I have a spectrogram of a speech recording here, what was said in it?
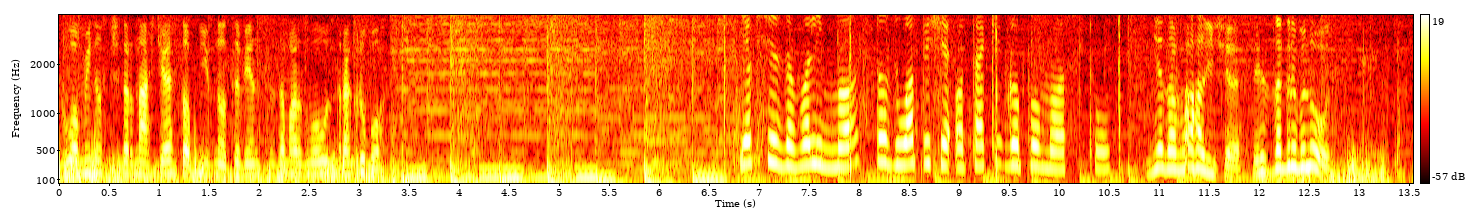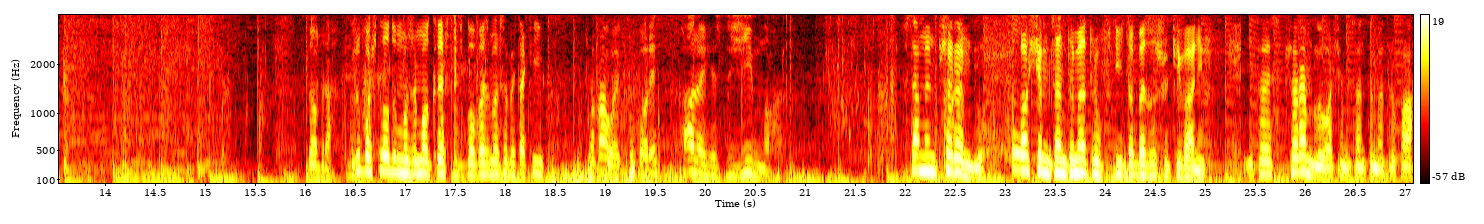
Było minus 14 stopni w nocy, więc zamarzło ultra grubo. Jak się zawali most, to złapie się o takiego pomostu. Nie zawali się, jest za gruby lód. Dobra, grubość lodu możemy określić, bo wezmę sobie taki kawałek spory, ale jest zimno. W samym przeręblu 8 cm i to bez oszukiwania. I to jest w przeręblu 8 cm, a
